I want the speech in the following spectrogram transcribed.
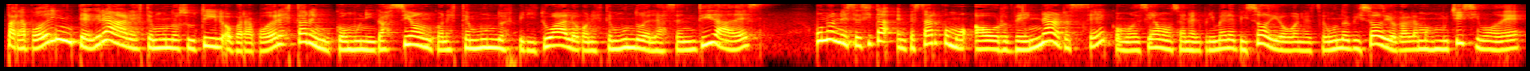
para poder integrar este mundo sutil o para poder estar en comunicación con este mundo espiritual o con este mundo de las entidades, uno necesita empezar como a ordenarse, como decíamos en el primer episodio o en el segundo episodio que hablamos muchísimo de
